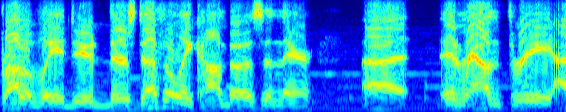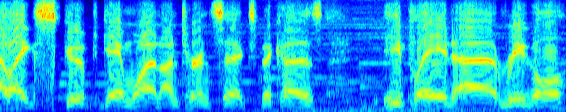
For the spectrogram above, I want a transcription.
Probably, dude. There's definitely combos in there. Uh, in round three, I like scooped game one on turn six because he played uh, Regal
